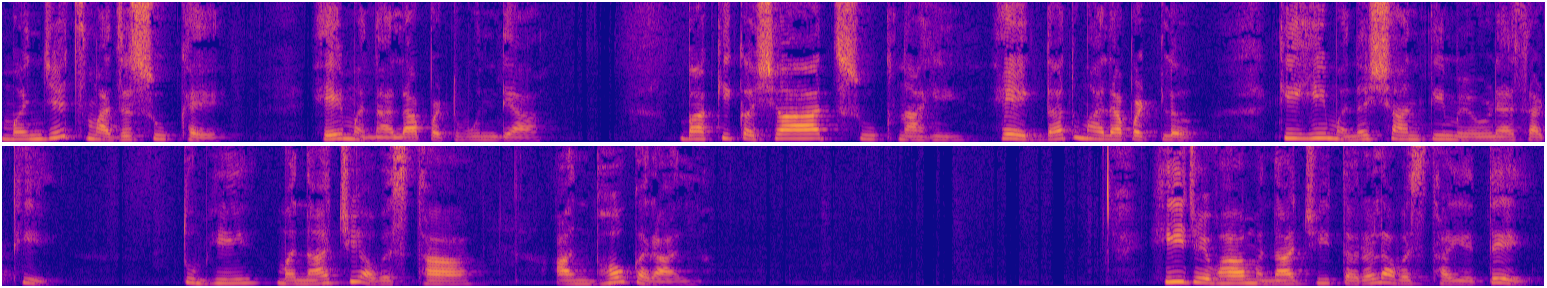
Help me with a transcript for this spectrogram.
म्हणजेच माझं सुख आहे. हे मनाला पटवून द्या. बाकी कशात सुख नाही हे एकदा तुम्हाला पटलं की ही मनशांती मिळवण्यासाठी तुम्ही मनाची अवस्था अनुभव कराल. ही जेव्हा मनाची तरल अवस्था येते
